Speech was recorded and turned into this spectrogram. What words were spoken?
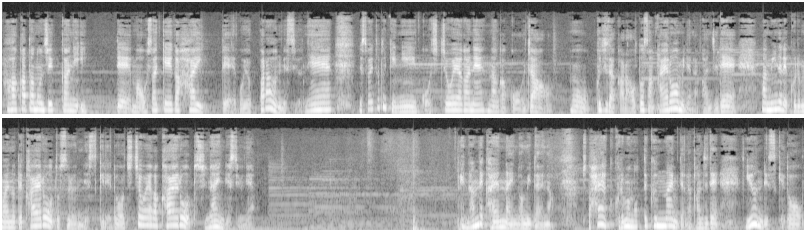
母方の実家に行って、まあお酒が入って、こう酔っ払うんですよね。で、そういった時に、こう、父親がね、なんかこう、じゃあ、もう9時だからお父さん帰ろうみたいな感じで、まあみんなで車に乗って帰ろうとするんですけれど、父親が帰ろうとしないんですよね。え、なんで帰んないの？みたいな。早く車乗ってくんないみたいな感じで言うんですけど、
